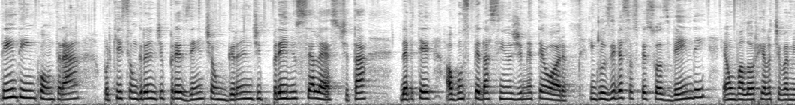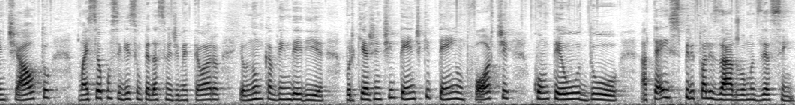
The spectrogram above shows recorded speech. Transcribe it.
tentem encontrar, porque isso é um grande presente, é um grande prêmio celeste, tá? Deve ter alguns pedacinhos de meteoro. Inclusive, essas pessoas vendem, é um valor relativamente alto, mas se eu conseguisse um pedacinho de meteoro, eu nunca venderia, porque a gente entende que tem um forte conteúdo até espiritualizado, vamos dizer assim.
